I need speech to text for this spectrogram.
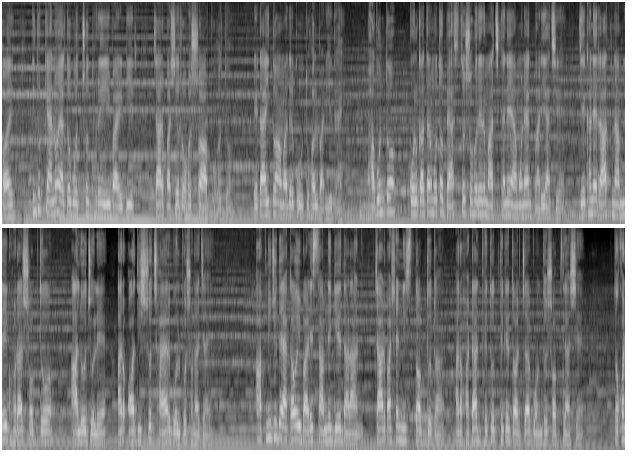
ভয়, কিন্তু কেন এত বছর ধরে এই বাড়িটির চারপাশে রহস্য আবহত? এটাই তো আমাদের কৌতূহল বাড়িয়ে দেয়। ভাবুন তো, কলকাতার মতো ব্যস্ত শহরের মাঝখানে এমন এক বাড়ি আছে, যেখানে রাত নামলেই ঘোড়ার শব্দ আলো জ্বলে আর অদৃশ্য ছায়ার গল্প শোনা যায়। আপনি যদি একা ওই বাড়ির সামনে গিয়ে দাঁড়ান, চারপাশের নিস্তব্ধতা আর হঠাৎ ভেতর থেকে দরজা বন্ধ শব্দে আসে, তখন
